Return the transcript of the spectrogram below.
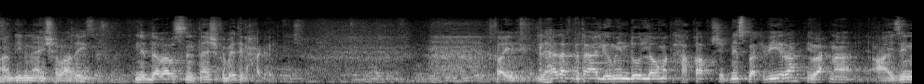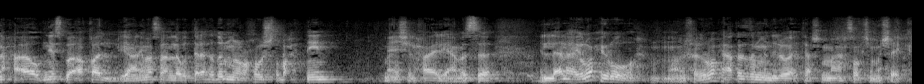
آه، دي بعدين. نبدأ بقى بس نتناقش في بقية الحاجات. طيب الهدف بتاع اليومين دول لو ما تحققش بنسبة كبيرة يبقى إحنا عايزين نحققه بنسبة أقل. يعني مثلا لو الثلاثة دول ما راحوش صباح اتنين ماشي الحال يعني بس اللي قال هيروح يروح مش هيروح يعتذر من دلوقتي عشان ما يحصلش مشاكل.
